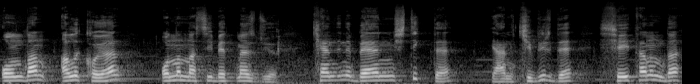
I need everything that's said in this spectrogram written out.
ondan alıkoyar, ona nasip etmez diyor. Kendini beğenmiştik de yani kibir de şeytanın da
